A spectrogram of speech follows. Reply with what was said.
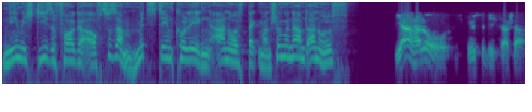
nehme ich diese Folge auf, zusammen mit dem Kollegen Arnulf Beckmann. Schönen guten Abend, Arnulf. Ja, hallo. Ich grüße dich, Sascha.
